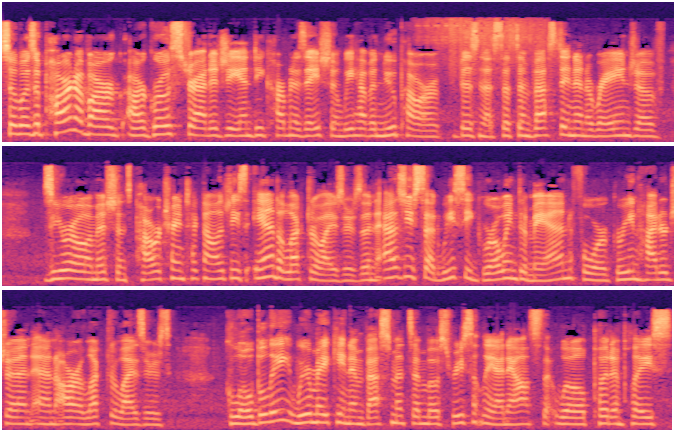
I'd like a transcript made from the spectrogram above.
So, as a part of our, our growth strategy and decarbonization, we have a new power business that's investing in a range of zero emissions powertrain technologies and electrolyzers. And as you said, we see growing demand for green hydrogen and our electrolyzers globally. We're making investments and most recently announced that we'll put in place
